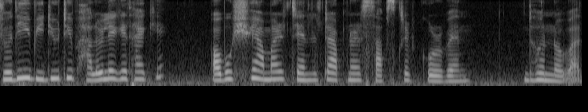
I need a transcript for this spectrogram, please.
যদি ভিডিওটি ভালো লেগে থাকে অবশ্যই আমার চ্যানেলটা আপনারা সাবস্ক্রাইব করবেন। ধন্যবাদ।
